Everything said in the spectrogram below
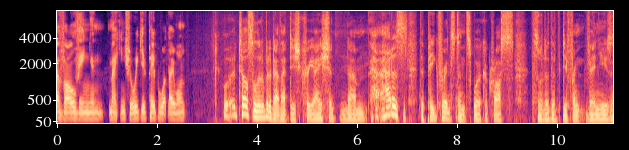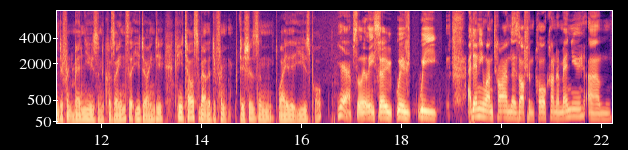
evolving and making sure we give people what they want. Well, tell us a little bit about that dish creation. Um, how, how, does the pig, for instance, work across sort of the different venues and different menus and cuisines that you're doing? Do you, can you tell us about the different dishes and way that you use pork? Yeah, absolutely. So we we at any one time there's often pork on a menu. Um,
